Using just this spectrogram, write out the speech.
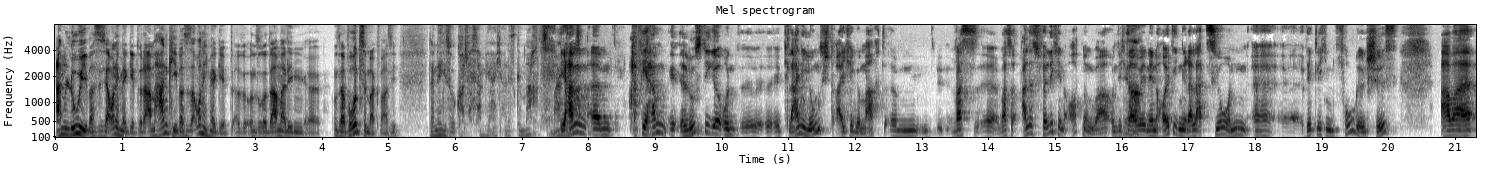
am Louis, was es ja auch nicht mehr gibt, oder am Hanky, was es auch nicht mehr gibt, also unsere damaligen, äh, unser Wohnzimmer quasi, dann denke ich so, oh Gott, was haben wir eigentlich alles gemacht? Mein wir Gott. haben, ähm, ach, wir haben äh, lustige und äh, kleine Jungsstreiche gemacht, ähm, was, äh, was alles völlig in Ordnung war und ich ja. glaube in den heutigen Relationen äh, äh, wirklich ein Vogelschiss, aber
